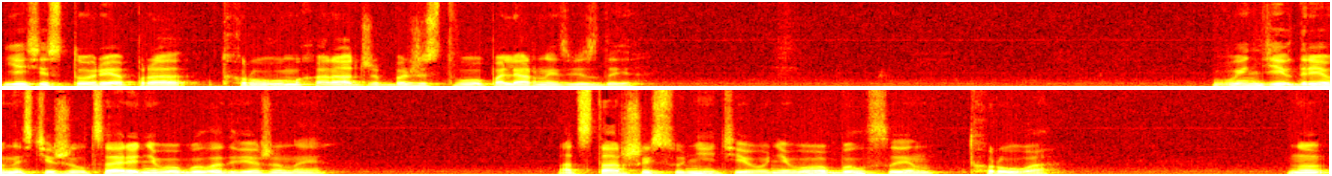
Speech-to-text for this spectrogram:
Есть история про Тхруву Махараджа, божество полярной звезды. В Индии в древности жил царь, у него было две жены. От старшей Сунити у него был сын Тхрува. Но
